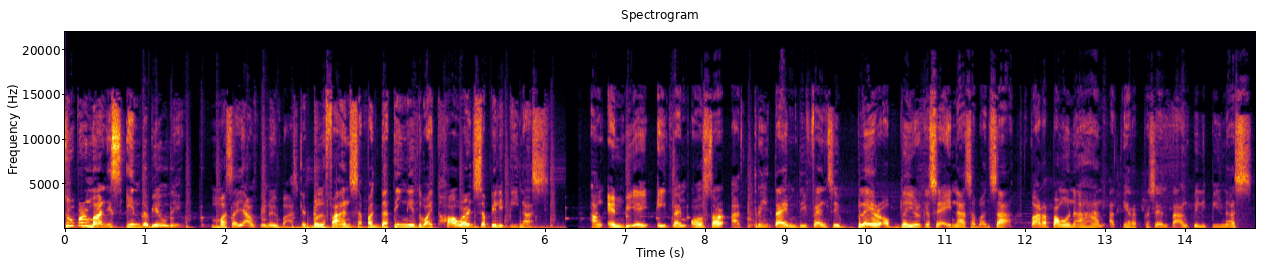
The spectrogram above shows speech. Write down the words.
Superman is in the building. Masaya ang Pinoy basketball fans sa pagdating ni Dwight Howard sa Pilipinas. Ang NBA 8-time All-Star at 3-time Defensive Player of the Year kasi ay nasa bansa para pangunahan at irepresenta ang Pilipinas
